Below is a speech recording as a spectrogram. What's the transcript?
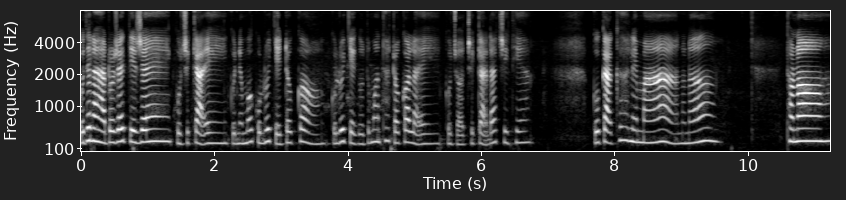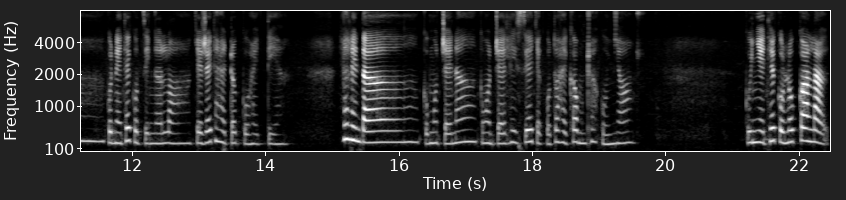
Cô thế là tôi rét tia rét cô chỉ cả cô nếu mới cô lúc chạy đâu có cô lúc chạy cô tôi mang thắt đâu có lại cô cho chỉ cả đắt chi thế cô cả cứ lên mà nó nó. Thằng nó cô này thấy cô chỉ ngỡ lo chạy rét hai trâu, cô hai tiền thế lên ta cô một trái nó cô một trái ly xe cho cô tôi hai một cho cô nhỏ. Cô nhẹ thế cô lúc con lại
